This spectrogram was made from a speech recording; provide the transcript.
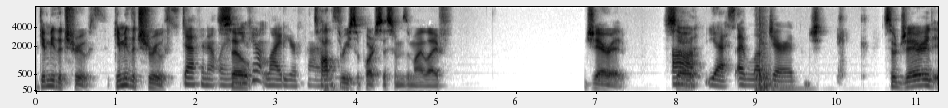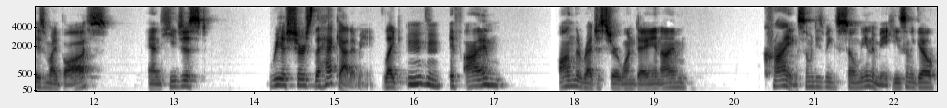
give me the truth. Give me the truth. definitely. So, you can't lie to your friends. Top three support systems in my life. Jared. So ah, yes, I love Jared. so Jared is my boss and he just reassures the heck out of me. Like Mm-hmm. if I'm on the register one day and I'm crying, somebody's being so mean to me, he's gonna go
